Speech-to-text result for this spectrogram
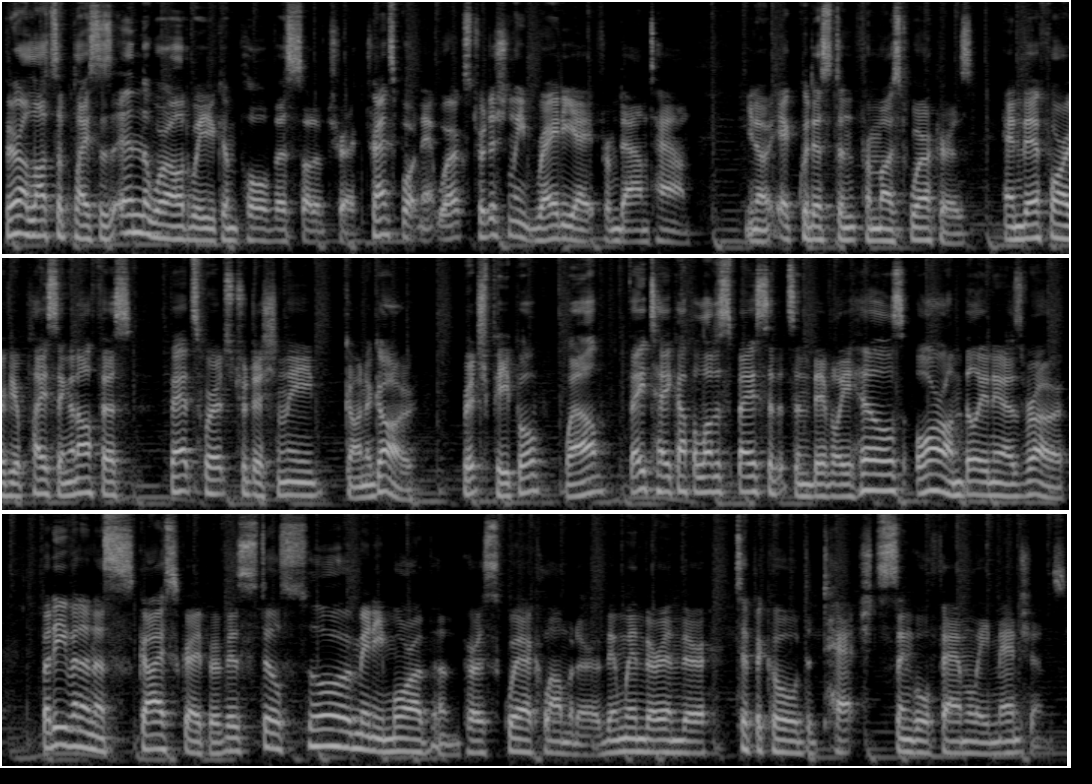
There are lots of places in the world where you can pull this sort of trick. Transport networks traditionally radiate from downtown, you know, equidistant from most workers. And therefore, if you're placing an office, that's where it's traditionally going to go. Rich people, well, they take up a lot of space if it's in Beverly Hills or on Billionaires Row. But even in a skyscraper, there's still so many more of them per square kilometer than when they're in their typical detached single family mansions.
